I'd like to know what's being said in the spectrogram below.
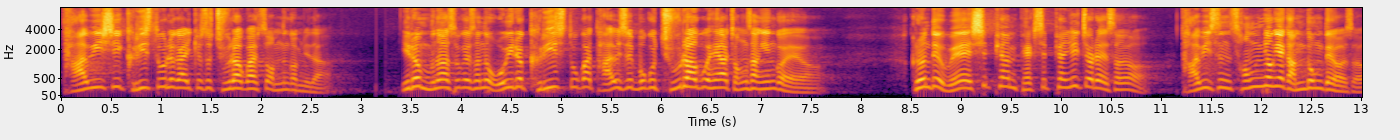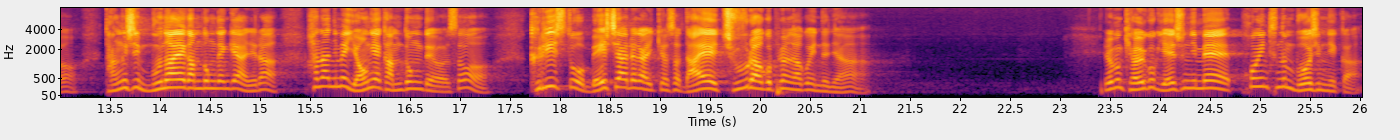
다윗이 그리스도를 가리켜서 주라고 할 수 없는 겁니다. 이런 문화 속에서는 오히려 그리스도가 다윗을 보고 주라고 해야 정상인 거예요. 그런데 왜 시편 110편 1절에서 다윗은 성령에 감동되어서 당시 문화에 감동된 게 아니라 하나님의 영에 감동되어서 그리스도 메시아를 가리켜서 나의 주라고 표현하고 있느냐? 여러분 결국 예수님의 포인트는 무엇입니까?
